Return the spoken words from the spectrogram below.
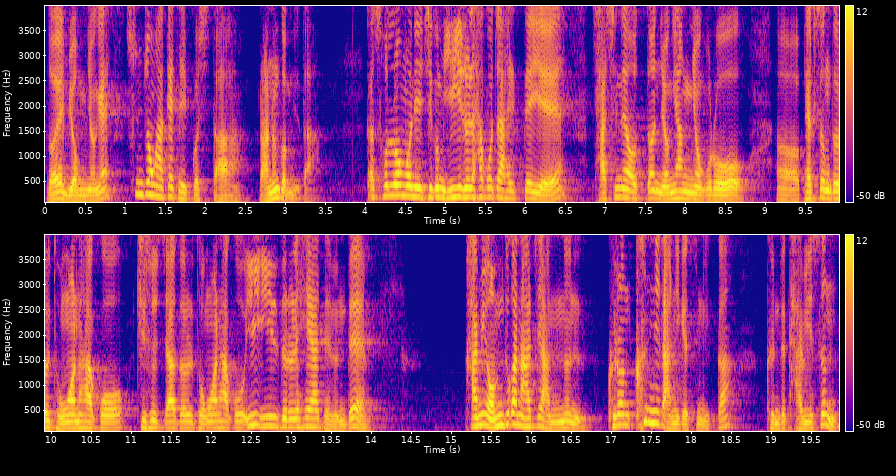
너의 명령에 순종하게 될 것이다. 라는 겁니다. 그러니까 솔로몬이 지금 이 일을 하고자 할 때에 자신의 어떤 영향력으로 어, 백성들을 동원하고 기술자들을 동원하고 이 일들을 해야 되는데 감히 엄두가 나지 않는 그런 큰일 아니겠습니까? 그런데 다윗은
